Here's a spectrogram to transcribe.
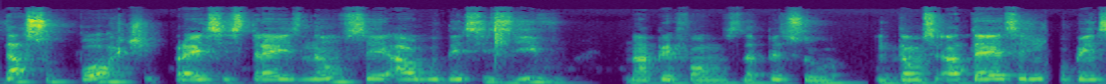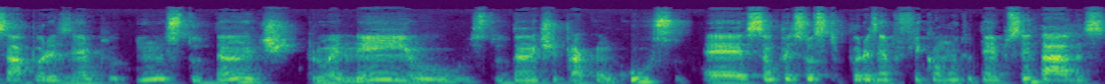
dar suporte para esse estresse não ser algo decisivo na performance da pessoa. Então, até se a gente for pensar, por exemplo, em um estudante para o Enem ou estudante para concurso, é, são pessoas que, por exemplo, ficam muito tempo sentadas,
